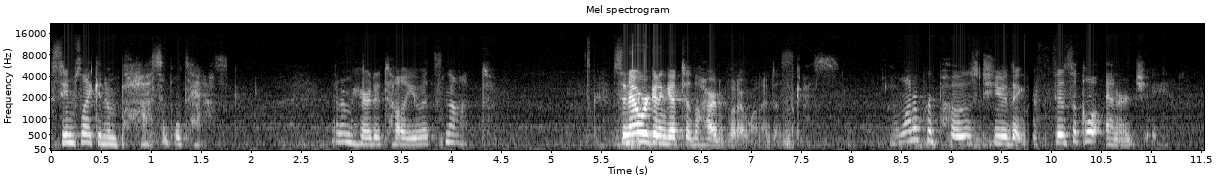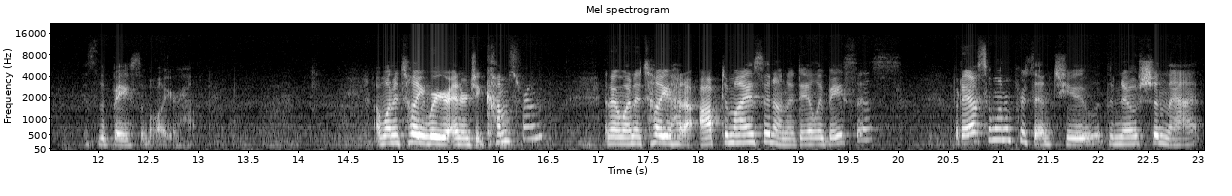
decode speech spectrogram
seems like an impossible task. And I'm here to tell you it's not. So now we're going to get to the heart of what I want to discuss. I want to propose to you that your physical energy is the base of all your health. I want to tell you where your energy comes from, and I want to tell you how to optimize it on a daily basis. But I also want to present to you the notion that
